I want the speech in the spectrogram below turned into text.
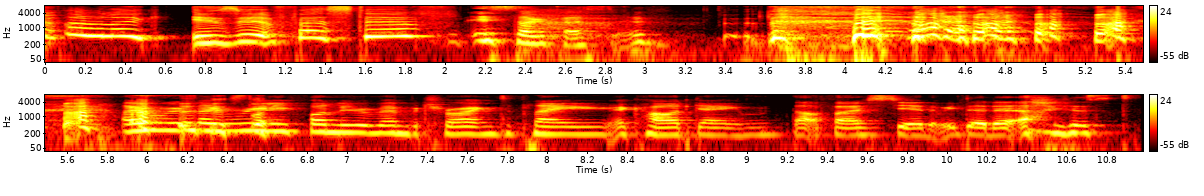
I'm like, is it festive? It's so festive. I would like really fondly remember trying to play a card game that first year that we did it. I just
